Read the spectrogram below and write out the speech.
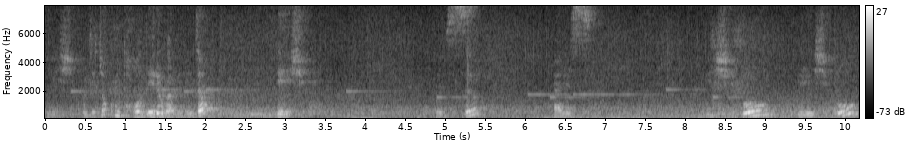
들이쉬고 이제 조금 더 내려가게 되죠? 내쉬고 들 스 알스 내쉬고 내쉬고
